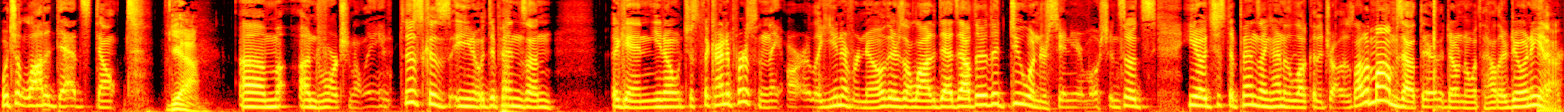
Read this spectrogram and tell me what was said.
which a lot of dads don't. Yeah. Um, unfortunately, just because you know it depends on, again, you know, just the kind of person they are. Like you never know. There's a lot of dads out there that do understand your emotions, so it's you know it just depends on kind of the luck of the draw. There's a lot of moms out there that don't know what the hell they're doing either.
